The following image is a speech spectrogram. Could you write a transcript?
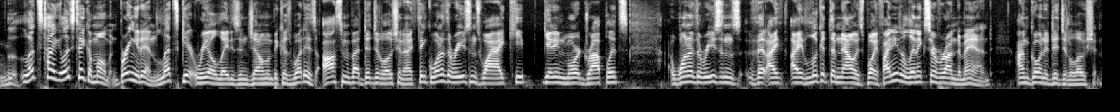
But l- let's take let's take a moment, bring it in. Let's get real, ladies and gentlemen, because what is awesome about DigitalOcean, and I think one of the reasons why I keep getting more droplets, one of the reasons that I, I look at them now is, boy, if I need a Linux server on demand, I'm going to DigitalOcean.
